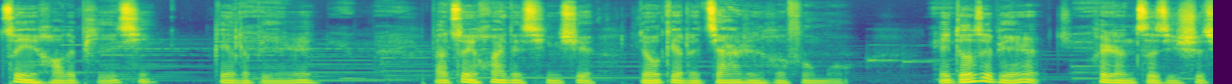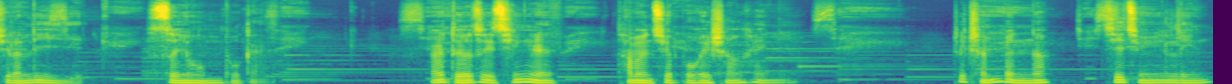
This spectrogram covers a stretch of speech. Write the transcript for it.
最好的脾气给了别人，把最坏的情绪留给了家人和父母。你得罪别人，会让自己失去了利益，所以我们不敢；而得罪亲人，他们却不会伤害你。这成本呢，接近于零，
